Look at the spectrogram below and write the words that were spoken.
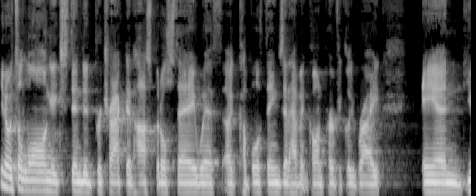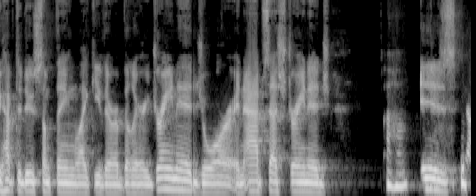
you know, it's a long, extended, protracted hospital stay with a couple of things that haven't gone perfectly right. And you have to do something like either a biliary drainage or an abscess drainage uh-huh. Is yeah.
